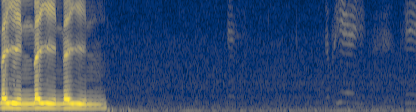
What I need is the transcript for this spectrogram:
ได้ยินได้ยินได้ยิน พี่พี่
